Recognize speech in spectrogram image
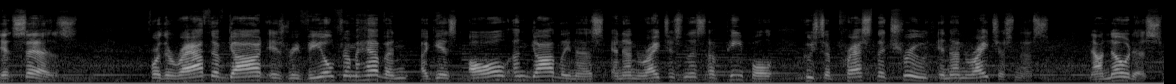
It says, For the wrath of God is revealed from heaven against all ungodliness and unrighteousness of people who suppress the truth in unrighteousness. Now, notice,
